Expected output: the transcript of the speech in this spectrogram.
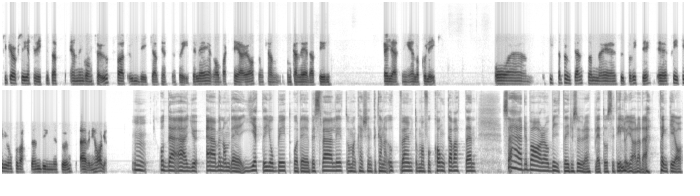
tycker jag också är jätteviktigt att än en gång ta upp för att undvika att hästen får i sig lera och bakterier som kan, som kan leda till feljäsning eller kolik. Och eh, sista punkten som är superviktig. Eh, fri tillgång på vatten dygnet runt, även i hagen. Mm. Och det är ju, även om det är jättejobbigt och det är besvärligt och man kanske inte kan ha uppvärmt och man får konka vatten, så är det bara att bita i det sura äpplet och se till att göra det, tänker jag.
